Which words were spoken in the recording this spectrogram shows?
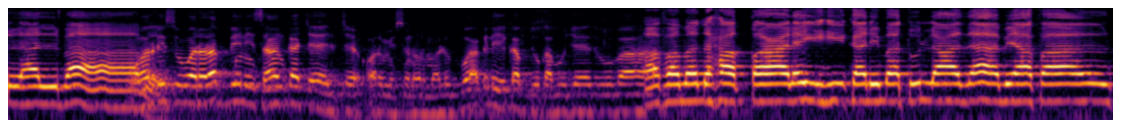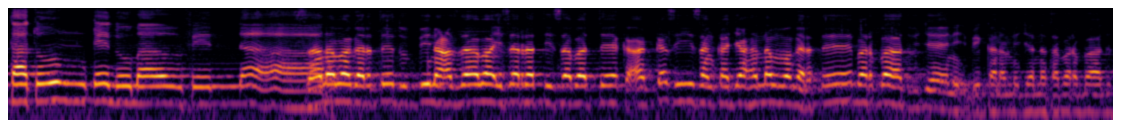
الألباب. ورسوا ورب نسان كتلت ورمسن ورملب وأقلي كبدو كبو جيدوبا. أفمن حق عليه كلمة العذاب أفأنت تنقذ من في النار؟ سنما قرت دبين عذاب إسرت سبتك أكسي سنك جهنم وقرت برباد جيني. بك نمني جنة برباد.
